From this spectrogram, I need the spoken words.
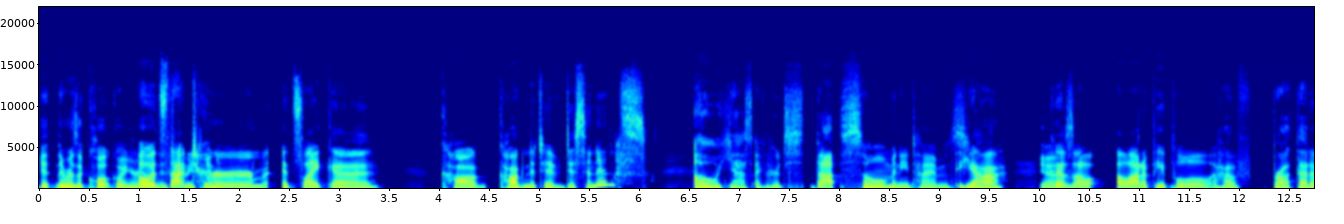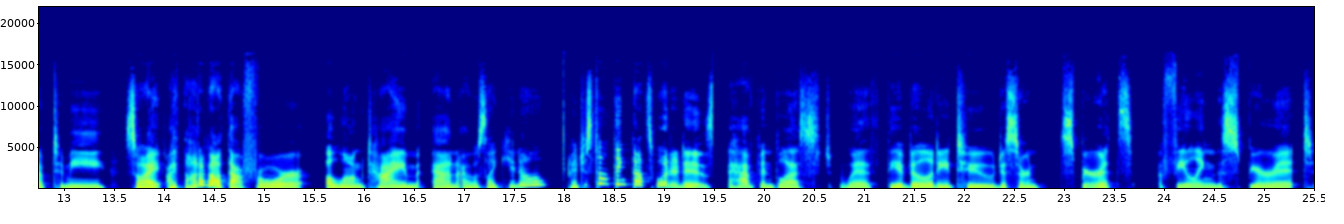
It, there was a quote going oh, around. Oh, it's that term. It's like a cog cognitive dissonance. Oh yes, I've heard that so many times. Yeah, because yeah. a, a lot of people have brought that up to me. So I I thought about that for a long time, and I was like, you know, I just don't think that's what it is. I have been blessed with the ability to discern spirits, feeling the spirit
